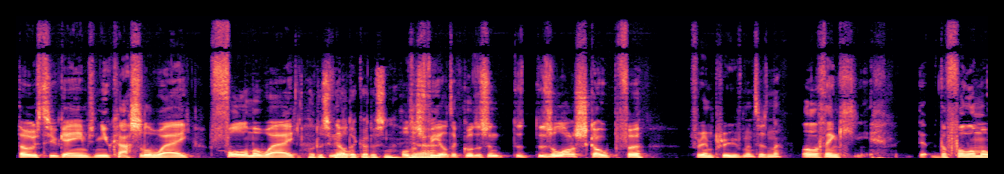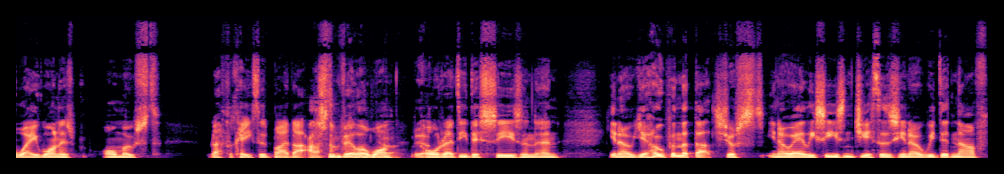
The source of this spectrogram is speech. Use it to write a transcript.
Those two games, Newcastle away, Fulham away, Huddersfield you know, at Goodison. Huddersfield yeah. at Goodison. There's a lot of scope for, for improvement, isn't there? Well, I think the, the Fulham away one is almost replicated by that Aston, Aston Villa, Villa, one yeah, yeah. already this season. And, you know, you're hoping that that's just, you know, early season jitters. You know, we didn't have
